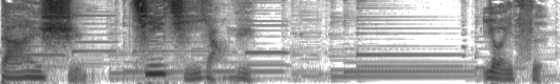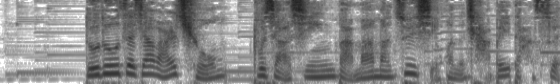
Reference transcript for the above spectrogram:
答案是积极养育。有一次，嘟嘟在家玩球，不小心把妈妈最喜欢的茶杯打碎。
